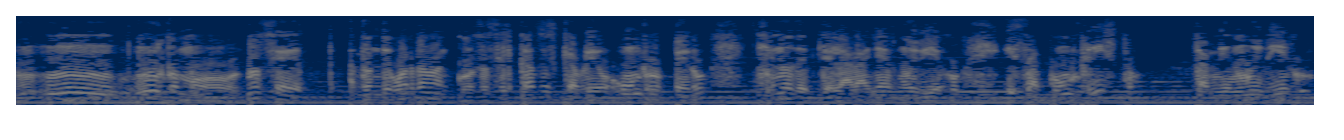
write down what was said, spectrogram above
un, como, no sé, donde guardaban cosas. El caso es que abrió un ropero lleno de telarañas muy viejo y sacó un Cristo, también muy viejo,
